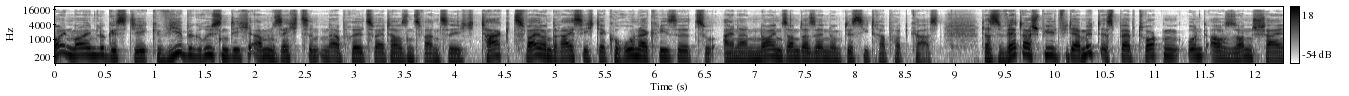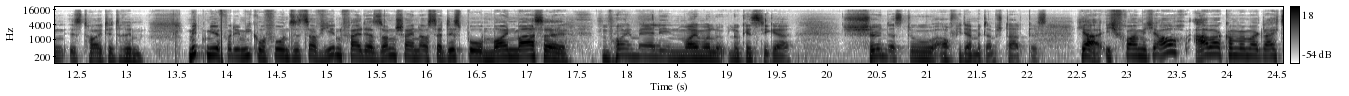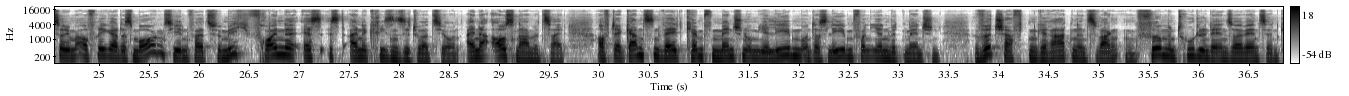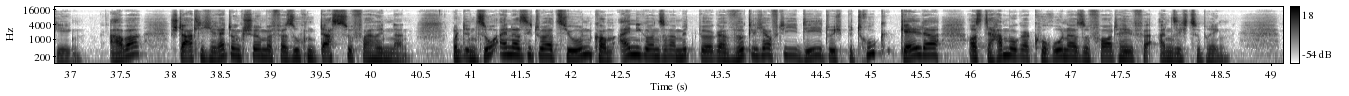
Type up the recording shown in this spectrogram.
Moin Moin Logistik, wir begrüßen dich am 16. April 2020, Tag 32 der Corona-Krise, zu einer neuen Sondersendung des Citra Podcast. Das Wetter spielt wieder mit, es bleibt trocken und auch Sonnenschein ist heute drin. Mit mir vor dem Mikrofon sitzt auf jeden Fall der Sonnenschein aus der Dispo. Moin Marcel. Moin Merlin, moin Logistiker. Schön, dass du auch wieder mit am Start bist. Ja, ich freue mich auch, aber kommen wir mal gleich zu dem Aufreger des Morgens, jedenfalls für mich. Freunde, es ist eine Krisensituation, eine Ausnahmezeit. Auf der ganzen Welt kämpfen Menschen um ihr Leben und das Leben von ihren Mitmenschen. Wirtschaften geraten ins Wanken, Firmen trudeln der Insolvenz entgegen. Aber staatliche Rettungsschirme versuchen das zu verhindern. Und in so einer Situation kommen einige unserer Mitbürger wirklich auf die Idee, durch Betrug Gelder aus der Hamburger Corona-Soforthilfe an sich zu bringen.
